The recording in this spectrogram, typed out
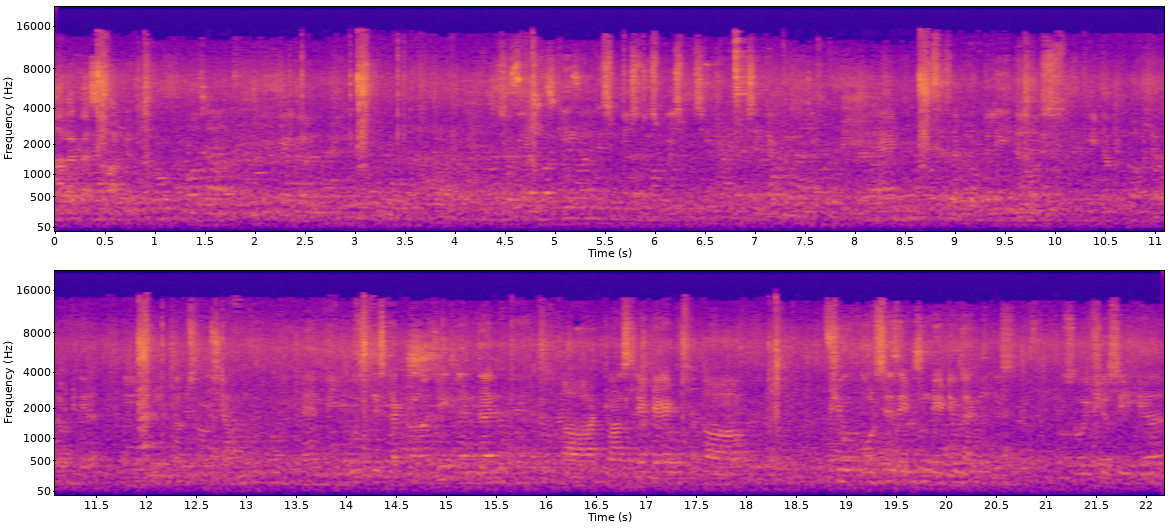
So we are working on this speech-to-speech machine translation technology. And is a totally in-house we developed here in consortium. And we use this technology and then uh, translated few courses into native languages. So if you see here,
